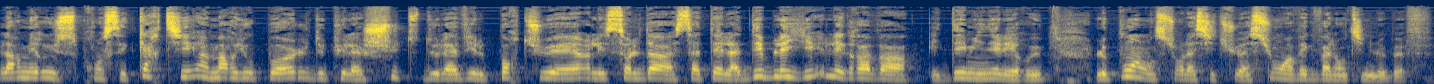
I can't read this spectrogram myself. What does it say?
L'armée russe prend ses quartiers à Mariupol. Depuis la chute de la ville portuaire, les soldats s'attellent à déblayer les gravats et déminer les rues. Le point sur la situation avec Valentine Leboeuf.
